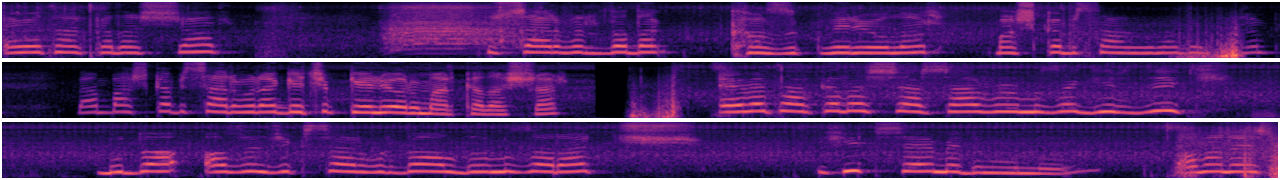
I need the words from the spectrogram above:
Evet arkadaşlar. Bu serverda da kazık veriyorlar. Başka bir server'a geçelim. Ben başka bir server'a geçip geliyorum arkadaşlar. Evet arkadaşlar serverımıza girdik. Bu da az önceki serverda aldığımız araç. Hiç sevmedim bunu. Ama neyse.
